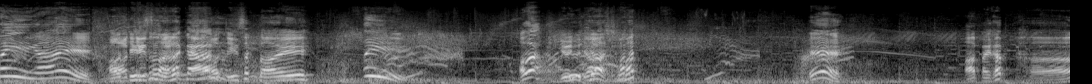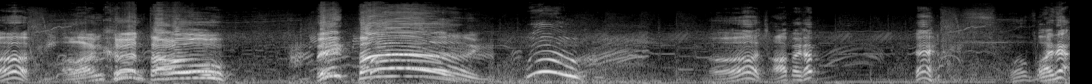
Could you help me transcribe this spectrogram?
นี่ไง เอาจริงสักหน่อยละกันเอาจริงสักหน่อยนี่เอาละยืดยอดมัดเอ๊ะเอาไปครับเออพลังขึ้นเต่าบิ๊กบังวู้เออช้าไปครับเอ๊ะอะไรเนี่ย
